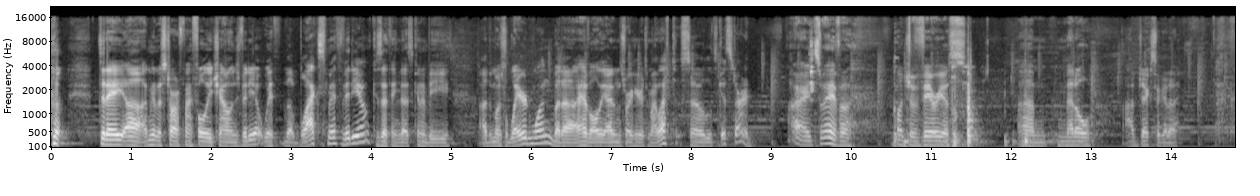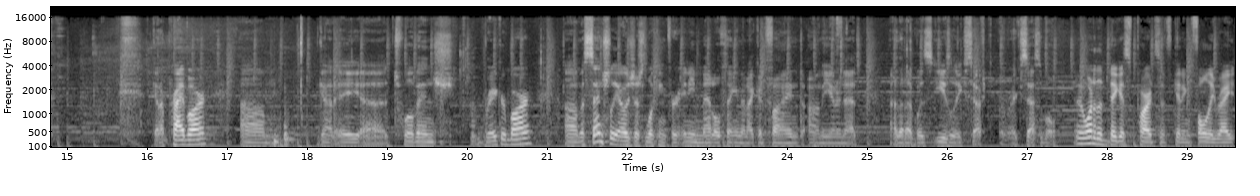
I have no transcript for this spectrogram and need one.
today uh, I'm going to start off my Foley Challenge video with the blacksmith video because I think that's going to be uh, the most layered one, but uh, I have all the items right here to my left, so let's get started. All right, so I have a bunch of various um, metal objects. I got a got a pry bar, um, got a 12-inch uh, breaker bar. Um, essentially, I was just looking for any metal thing that I could find on the internet uh, that it was easily accessible. I mean, one of the biggest parts of getting Foley right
